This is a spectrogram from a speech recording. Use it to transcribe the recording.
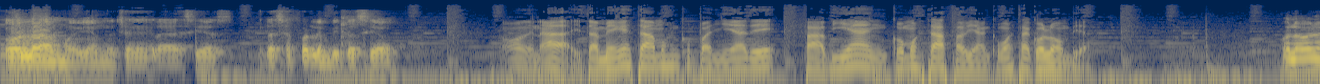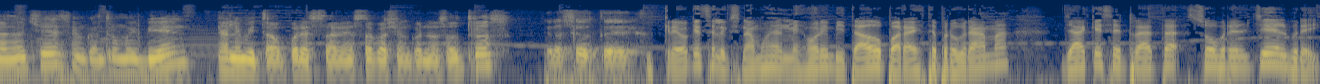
Hola, muy bien, muchas gracias. Gracias por la invitación. No, de nada. Y también estamos en compañía de Fabián. ¿Cómo estás, Fabián? ¿Cómo está Colombia? Hola, buenas noches, me encuentro muy bien. Gracias al invitado por estar en esta ocasión con nosotros. Gracias a ustedes. Creo que seleccionamos el mejor invitado para este programa, ya que se trata sobre el jailbreak.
